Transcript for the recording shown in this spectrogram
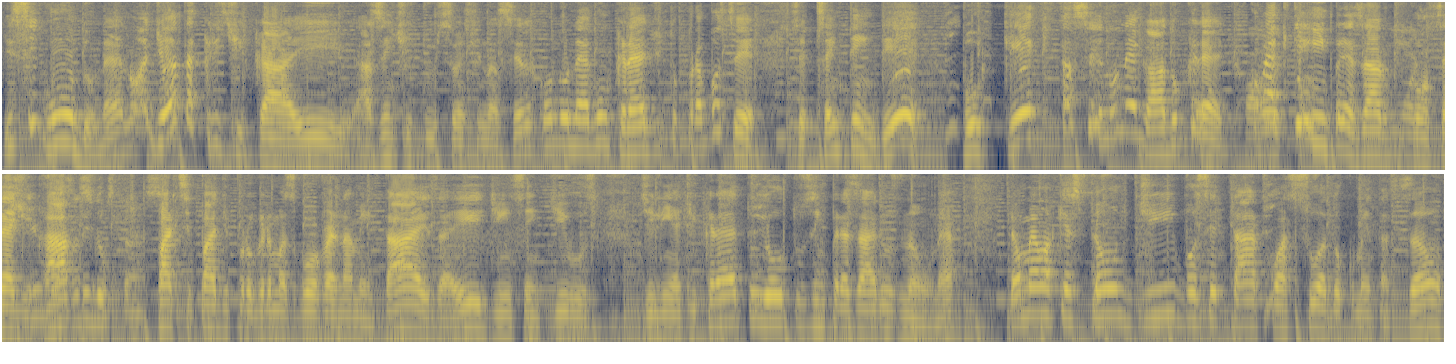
E segundo, né, não adianta criticar aí as instituições financeiras quando negam crédito para você. Você precisa entender por que está sendo negado o crédito. Qual Como é que tem empresário que consegue rápido participar de programas governamentais aí, de incentivos de linha de crédito e outros empresários não, né? Então é uma questão de você estar com a sua documentação,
